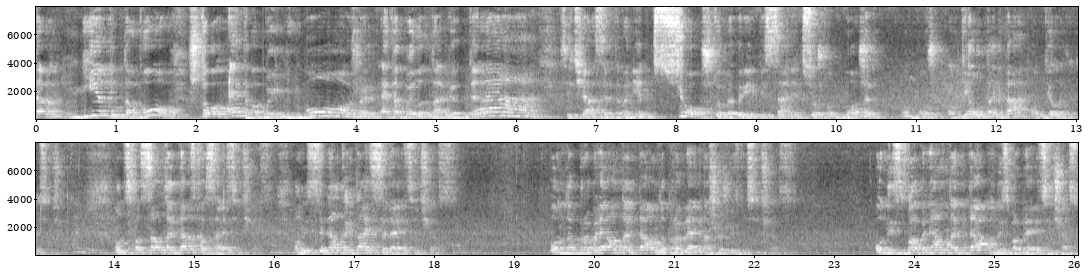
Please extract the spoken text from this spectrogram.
Там нету того, что этого быть не может, это было тогда, сейчас этого нет. Все, что говорит Писание, все, что он может, он может. Он делал тогда, он делает это сейчас. Он спасал тогда, спасает сейчас. Он исцелял тогда, исцеляет сейчас. Он направлял тогда, он направляет нашу жизнь сейчас. Он избавлял тогда, Он избавляет сейчас.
